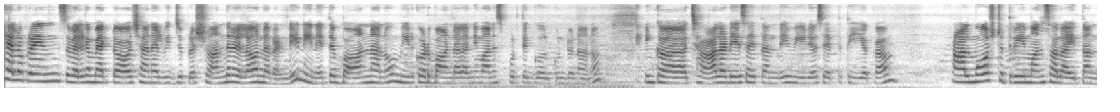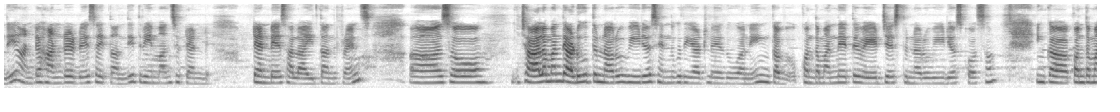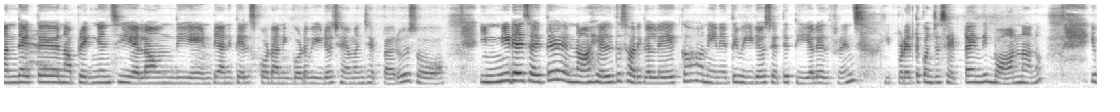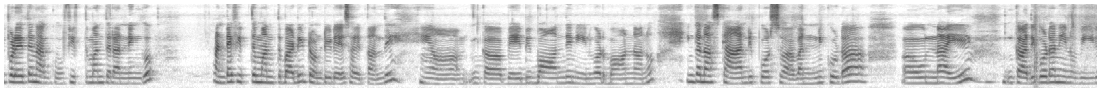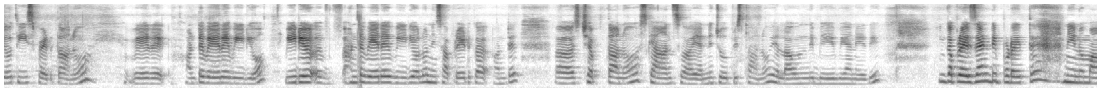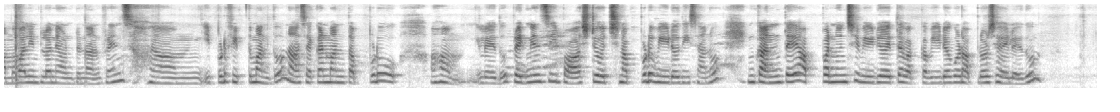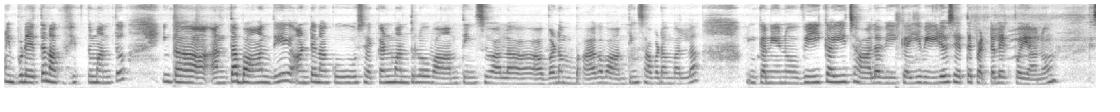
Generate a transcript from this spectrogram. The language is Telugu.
Hi hello friends welcome back to our channel Vijju ప్రశ్న అందరూ ఎలా ఉన్నారండి? నేనైతే బాగున్నాను. మీరు కూడా బాగుండాలని మనస్ఫూర్తిగా కోరుకుంటున్నాను. ఇంకా చాలా డేస్ అవుతుంది వీడియోస్ అయితే తీయక ఆల్మోస్ట్ త్రీ మంత్స్ అలా అవుతుంది అంటే హండ్రెడ్ డేస్ అవుతుంది three months ten ten days అలా అవుతుంది ఫ్రెండ్స్. సో చాలామంది అడుగుతున్నారు వీడియోస్ ఎందుకు తీయట్లేదు అని. ఇంకా కొంతమంది అయితే వెయిట్ చేస్తున్నారు వీడియోస్ కోసం. ఇంకా కొంతమంది అయితే నా ప్రెగ్నెన్సీ ఎలా ఉంది ఏంటి అని తెలుసుకోవడానికి కూడా వీడియో చేయమని చెప్పారు. సో ఇన్ని డేస్ అయితే నా హెల్త్ సరిగా లేక నేనైతే వీడియోస్ అయితే తీయలేదు ఫ్రెండ్స్. ఇప్పుడైతే కొంచెం సెట్ అయింది బాగున్నాను. ఇప్పుడైతే నాకు ఫిఫ్త్ మంత్ రన్నింగ్. అంటే ఫిఫ్త్ మంత్ పడి ట్వంటీ డేస్ అవుతుంది ఇంకా బేబీ బాగుంది నేను కూడా బాగున్నాను. ఇంకా నా స్కాన్ రిపోర్ట్స్ అవన్నీ కూడా ఉన్నాయి. ఇంకా అది కూడా నేను వీడియో తీసి పెడతాను. వేరే అంటే వేరే వీడియో వీడియో అంటే వేరే వీడియోలో నేను సపరేట్గా అంటే చెప్తాను. స్కాన్స్ అవన్నీ చూపిస్తాను. ఎలా ఉంది బేబీ అనేది. ఇంకా ప్రెజెంట్ ఇప్పుడైతే నేను మా అమ్మ వాళ్ళ ఇంట్లోనే ఉంటున్నాను ఫ్రెండ్స్ ఇప్పుడు ఫిఫ్త్ మంత్ నా సెకండ్ మంత్ అప్పుడు లేదు ప్రెగ్నెన్సీ పాజిటివ్ వచ్చినప్పుడు వీడియో తీశాను. ఇంకా అంతే అప్పటి నుంచి వీడియో అయితే ఒక్క వీడియో కూడా అప్లోడ్ చేయలేదు. ఇప్పుడైతే నాకు ఫిఫ్త్ మంత్ ఇంకా అంతా బాగుంది. అంటే నాకు సెకండ్ మంత్లో వామిటింగ్స్ అలా అవ్వడం బాగా వామిటింగ్స్ అవ్వడం వల్ల ఇంకా నేను వీక్ అయ్యి చాలా వీక్ అయ్యి వీడియోస్ అయితే పెట్టలేకపోయాను.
